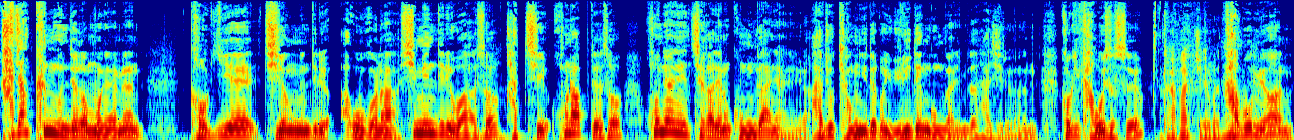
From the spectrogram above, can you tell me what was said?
가장 큰 문제가 뭐냐면 거기에 지역민들이 오거나 시민들이 와서 같이 혼합돼서 혼연일체가 되는 공간이 아니에요. 아주 격리되고 유리된 공간입니다, 사실은. 거기 가보셨어요? 가봤죠, 가보면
